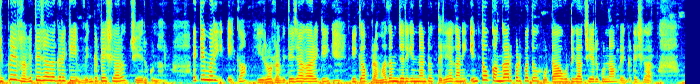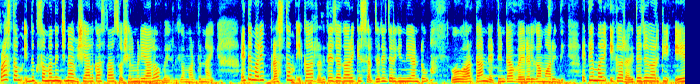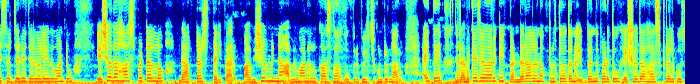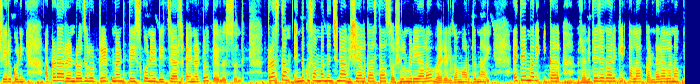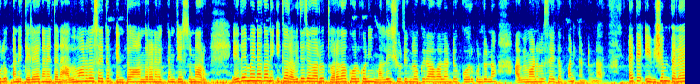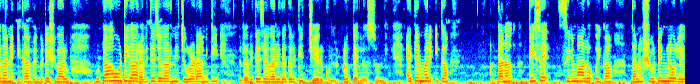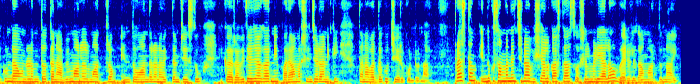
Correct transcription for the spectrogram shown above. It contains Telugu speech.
ఇప్పుడే రవితేజ దగ్గరికి వెంకటేష్ గారు చేరుకున్నారు. అయితే మరి ఇక హీరో రవితేజ గారికి ఇక ప్రమాదం జరిగిందంటూ తెలియగానే ఎంతో కంగారు పడిపోతూ హుటాహుటిగా చేరుకున్న వెంకటేష్ గారు. ప్రస్తుతం ఇందుకు సంబంధించిన విషయాలు కాస్త సోషల్ మీడియాలో వైరల్గా మారుతున్నాయి. అయితే మరి ప్రస్తుతం ఇక రవితేజ గారికి సర్జరీ జరిగింది అంటూ ఓ వార్త నెట్టింట వైరల్గా మారింది. అయితే మరి ఇక రవితేజ గారికి ఏ సర్జరీ జరగలేదు అంటూ యశోద హాస్పిటల్లో డాక్టర్స్ తెలిపారు. ఆ విషయం విన్న అభిమానులు కాస్త ఊపిరి పీల్చుకుంటున్నారు. అయితే రవితేజ గారికి కండరాల నొప్పులతో తను ఇబ్బంది పడుతూ యశోద హాస్పిటల్కు చేరుకొని అక్కడ రెండు రోజులు ట్రీట్మెంట్ తీసుకొని డిశ్చార్జ్ అయినట్టు తెలుస్తుంది. ప్రస్తుతం ఇందుకు సంబంధించిన విషయాలు కాస్త సోషల్ మీడియాలో వైరల్గా మారుతున్నాయి. అయితే మరి ఇక రవితేజ గారికి అలా కండరాల నొప్పులు అని తెలియగానే తన అభిమానులు సైతం ఎంతో ఆందోళన వ్యక్తం చేస్తున్నారు. ఏదేమైనా కానీ ఇక రవితేజ గారు త్వరగా కోలుకొని మళ్ళీ షూటింగ్లోకి రావాలంటూ కోరుకుంటున్న అభిమానులు సైతం అని అంటున్నారు. అయితే ఈ విషయం తెలియగానే ఇక వెంకటేష్ గారు హుటాహుటిగా రవితేజ గారిని చూడడానికి రవితేజ గారి దగ్గరికి చేరుకున్నట్టు తెలుస్తుంది. అయితే మరి ఇక తను తీసే సినిమాలో ఇక తను షూటింగ్లో లేకుండా ఉండడంతో తన అభిమానులు మాత్రం ఎంతో ఆందోళన వ్యక్తం చేస్తూ ఇక రవితేజ గారిని పరామర్శించడానికి తన వద్దకు చేరుకుంటున్నారు. ప్రస్తుతం ఇందుకు సంబంధించిన విషయాలు కాస్త సోషల్ మీడియాలో వైరల్గా మారుతున్నాయి.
